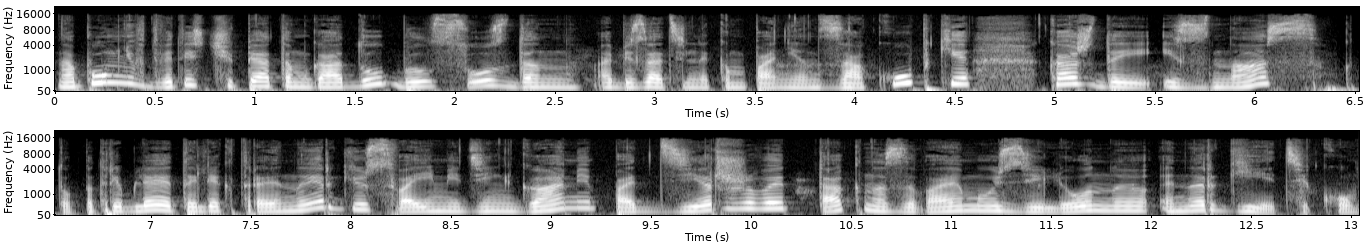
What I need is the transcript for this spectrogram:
Напомню, в 2005 году был создан обязательный компонент закупки. Каждый из нас, кто потребляет электроэнергию, своими деньгами поддерживает так называемую зеленую энергетику.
